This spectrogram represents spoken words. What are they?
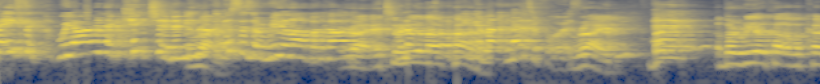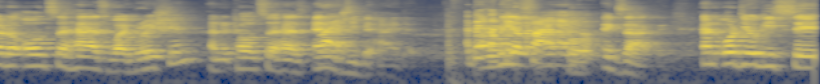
basic. We are in a kitchen. I mean, look, this is a real avocado. Right, it's a We're real not talking avocado. about metaphors. Right. But, Uh, but real avocado also has vibration and it also has energy Right. behind it. A bit like a triangle. apple, exactly. And what yogis say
